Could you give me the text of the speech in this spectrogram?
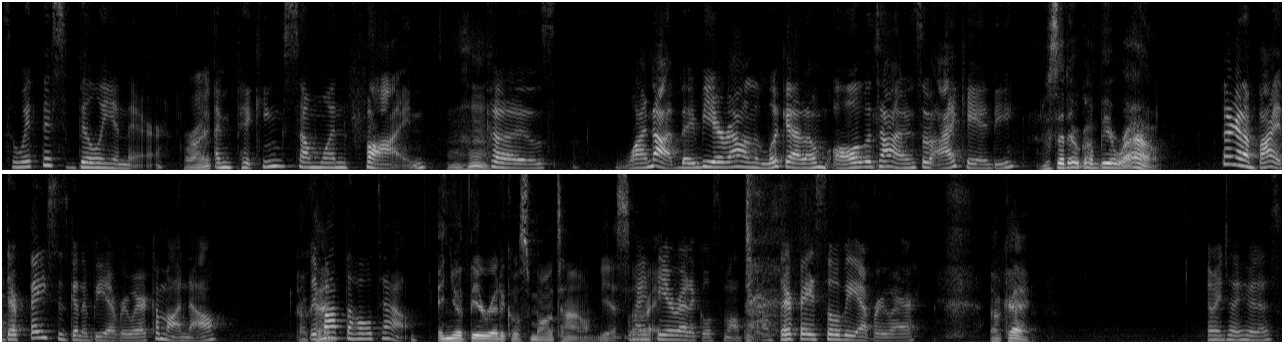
So with this billionaire, Right? I'm picking someone fine Mm-hmm. because why not? They'd be around and look at them all the time. Some eye candy. Who said they were gonna be around? They're gonna buy it. Their face is gonna be everywhere. Come on now. Okay. They bought the whole town. In your theoretical small town, yes. My right. theoretical small town. Their face will be everywhere. Okay. Let me tell you who it is.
